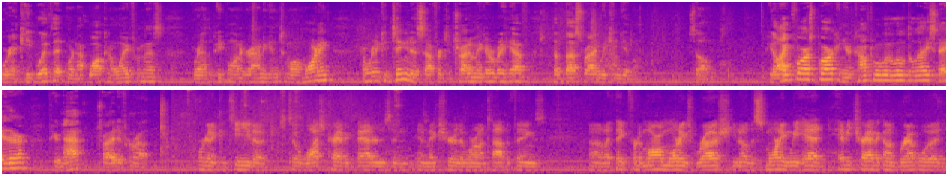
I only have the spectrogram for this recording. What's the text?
We're gonna keep with it. We're not walking away from this. We're gonna have the people on the ground again tomorrow morning, and we're gonna continue this effort to try to make everybody have the best ride we can give them. So, if you like Forest Park and you're comfortable with a little delay, stay there. If you're not, try a different route. We're going to continue to, to watch traffic patterns and, and make sure that we're on top of things. Um, I think for tomorrow morning's rush, you know, this morning we had heavy traffic on Brentwood,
